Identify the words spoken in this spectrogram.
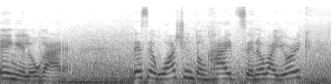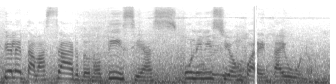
en el hogar. Desde Washington Heights, en Nueva York, Violeta Bastardo, Noticias, Univisión 41.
